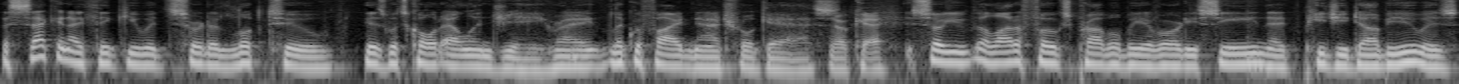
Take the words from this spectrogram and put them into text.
The second I think you would sort of look to is what's called LNG, right? Liquefied natural gas. Okay. So you, a lot of folks probably have already seen that PGW is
